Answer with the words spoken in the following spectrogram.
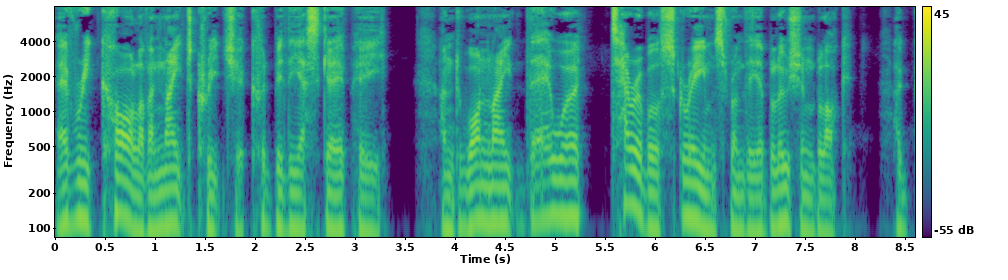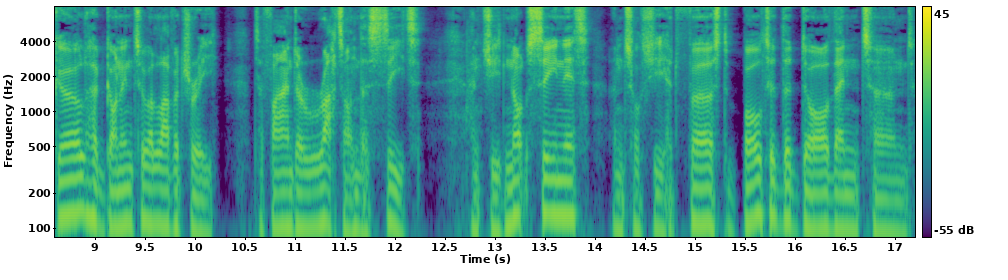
every call of a night creature could be the escapee, and one night there were terrible screams from the ablution block. A girl had gone into a lavatory to find a rat on the seat, and she'd not seen it until she had first bolted the door, then turned.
